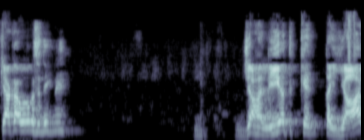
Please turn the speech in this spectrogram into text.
کیا کہا ابو بکر صدیق نے؟ جہلیت کے تیار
